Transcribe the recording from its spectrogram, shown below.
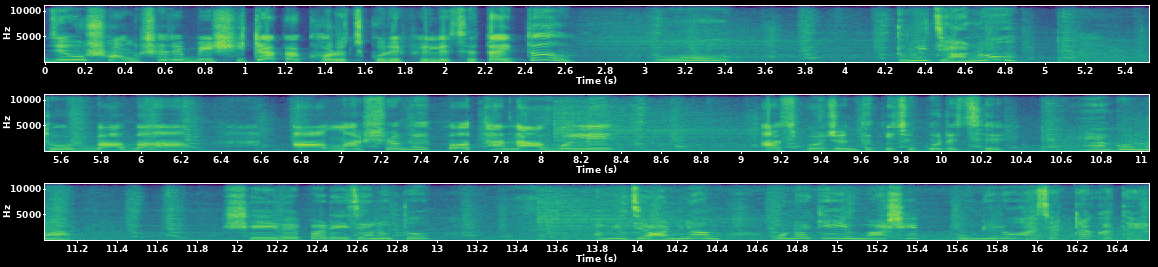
যে ও সংসারে বেশি টাকা খরচ করে ফেলেছে তাই তো? ও তুমি জানো? তোর বাবা আমার সঙ্গে কথা না বলে আজ পর্যন্ত কিছু করেছে? হ্যাঁ গো মা সেই ব্যাপারে জানো তো। আমি জানলাম ওনাকে এই মাসে পনেরো হাজার টাকা দেয়।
